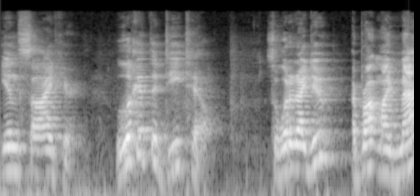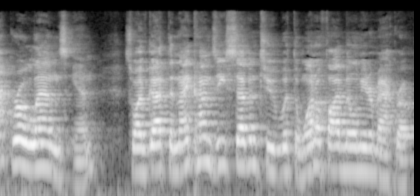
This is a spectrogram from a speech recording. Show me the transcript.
inside here. Look at the detail. So what did I do? I brought my macro lens in. So I've got the Nikon Z7 II with the 105 millimeter macro,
